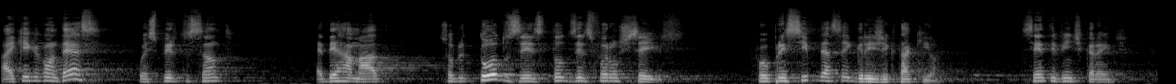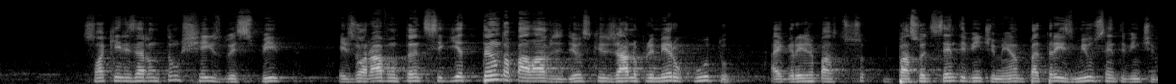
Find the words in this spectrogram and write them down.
Aí o que, que acontece? O Espírito Santo é derramado sobre todos eles, todos eles foram cheios. Foi o princípio dessa igreja que está aqui, ó. 120 crentes. Só que eles eram tão cheios do Espírito, eles oravam tanto, seguia tanto a palavra de Deus, que já no primeiro culto, a igreja passou, passou de 120 membros para 3.120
